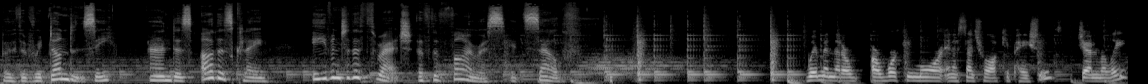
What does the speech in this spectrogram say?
both of redundancy and as others claim, even to the threat of the virus itself. Women that are, are working more in essential occupations generally,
